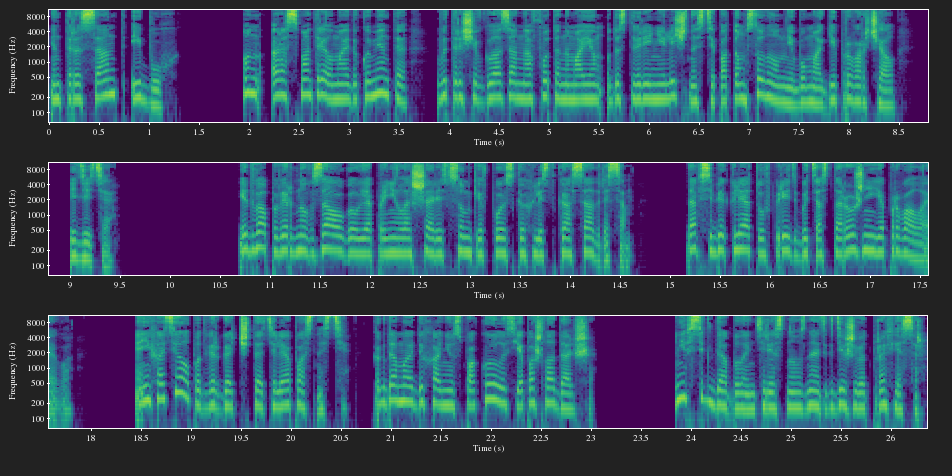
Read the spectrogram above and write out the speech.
«интересант» и «бух». Он рассмотрел мои документы, вытаращив глаза на фото на моем удостоверении личности, потом сунул мне бумаги и проворчал «Идите». Едва повернув за угол, я принялась шарить в сумке в поисках листка с адресом. Дав себе клятву впредь быть осторожнее, я порвала его. Я не хотела подвергать читателей опасности. Когда мое дыхание успокоилось, я пошла дальше. Мне всегда было интересно узнать, где живет профессор.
